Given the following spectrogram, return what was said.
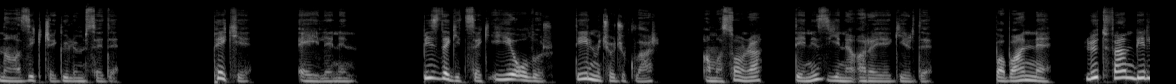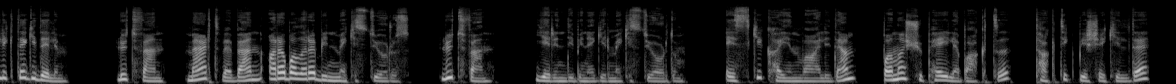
nazikçe gülümsedi. Peki, eğlenin. Biz de gitsek iyi olur, değil mi çocuklar? Ama sonra Deniz yine araya girdi. Babaanne, lütfen birlikte gidelim. Lütfen, Mert ve ben arabalara binmek istiyoruz. Lütfen. Yerin dibine girmek istiyordum. Eski kayınvalidem bana şüpheyle baktı, taktik bir şekilde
